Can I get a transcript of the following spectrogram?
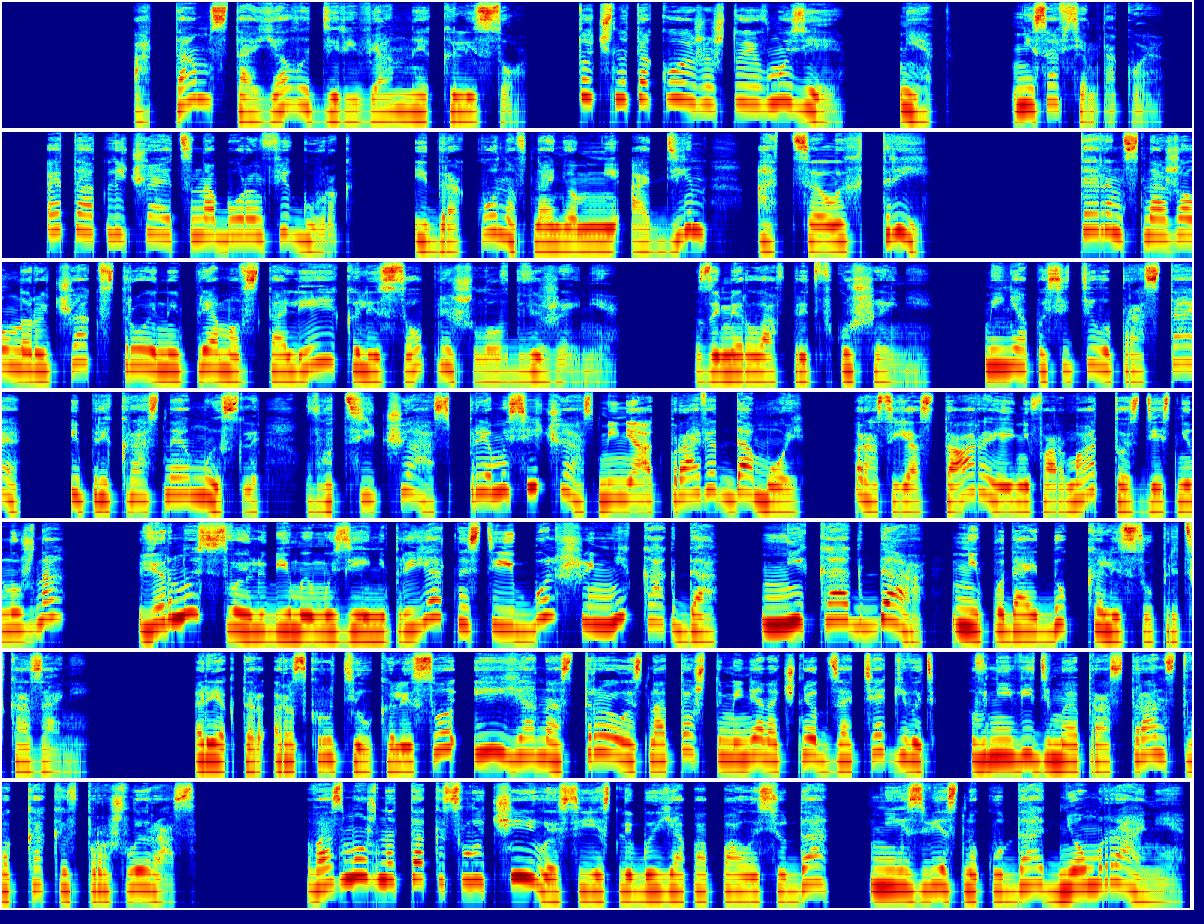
А там стояло деревянное колесо. Точно такое же, что и в музее. Нет, не совсем такое. Это отличается набором фигурок, и драконов на нем не один, а целых три. Терренс нажал на рычаг, встроенный прямо в столе, и колесо пришло в движение. Замерла в предвкушении. Меня посетила простая и прекрасная мысль. Вот сейчас, прямо сейчас меня отправят домой. Раз я старая и не формат, то здесь не нужна. Вернусь в свой любимый музей неприятностей и больше никогда, никогда не подойду к колесу предсказаний. Ректор раскрутил колесо, и я настроилась на то, что меня начнет затягивать в невидимое пространство, как и в прошлый раз. Возможно, так и случилось, если бы я попала сюда неизвестно куда днем ранее.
